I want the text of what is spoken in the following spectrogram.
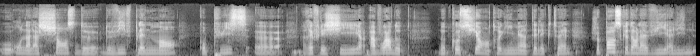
où on a la chance de, de vivre pleinement, qu'on puisse euh, réfléchir, avoir notre, notre quotient, entre guillemets, intellectuel. Je pense que dans la vie, Aline,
